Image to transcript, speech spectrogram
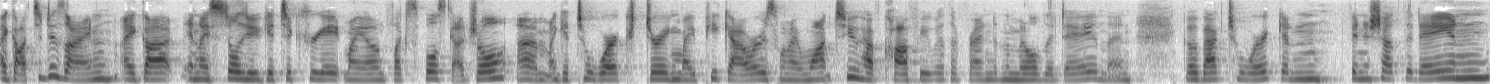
I got to design. I got, and I still do get to create my own flexible schedule. Um, I get to work during my peak hours when I want to, have coffee with a friend in the middle of the day, and then go back to work and finish out the day and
